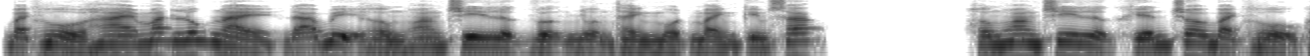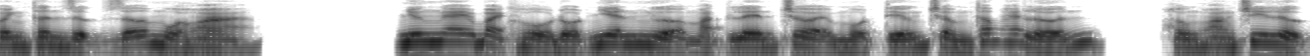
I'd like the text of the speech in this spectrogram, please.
Bạch hổ hai mắt lúc này đã bị hồng hoang chi lực vượng nhuộm thành một mảnh kim sắc. Hồng hoang chi lực khiến cho bạch hổ quanh thân rực rỡ mùa hoa. Nhưng nghe bạch hổ đột nhiên ngửa mặt lên trời một tiếng trầm thấp hét lớn, hồng hoang chi lực,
